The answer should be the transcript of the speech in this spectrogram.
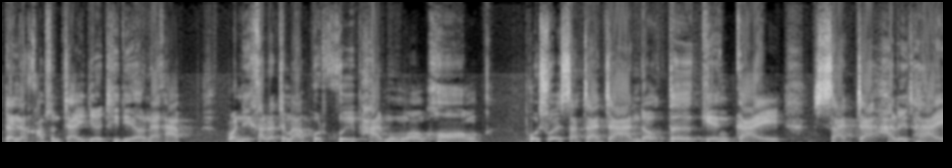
ได้รับความสนใจเยอะทีเดียวนะครับ วันนี้ครับเราจะมาพูดคุยผ่านมุมมองของผู้ช่วยศาสตราจารย์ ดร เกียงไกรสัจจะหฤทัย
